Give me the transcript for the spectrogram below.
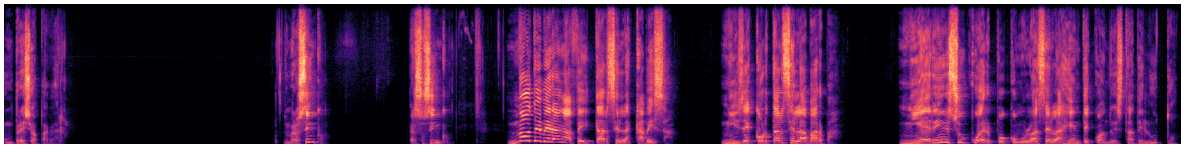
Un precio a pagar. Número 5. Verso 5. No deberán afeitarse la cabeza, ni recortarse la barba, ni herir su cuerpo como lo hace la gente cuando está de luto.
